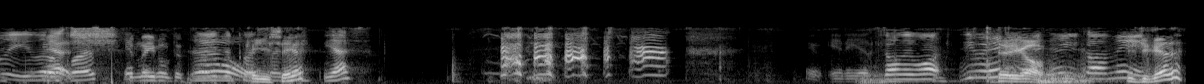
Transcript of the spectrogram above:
Oh, you little labeled it. Can you see it? Yes. you idiot. It's only one. You were There you go. You call me. Did you get it?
